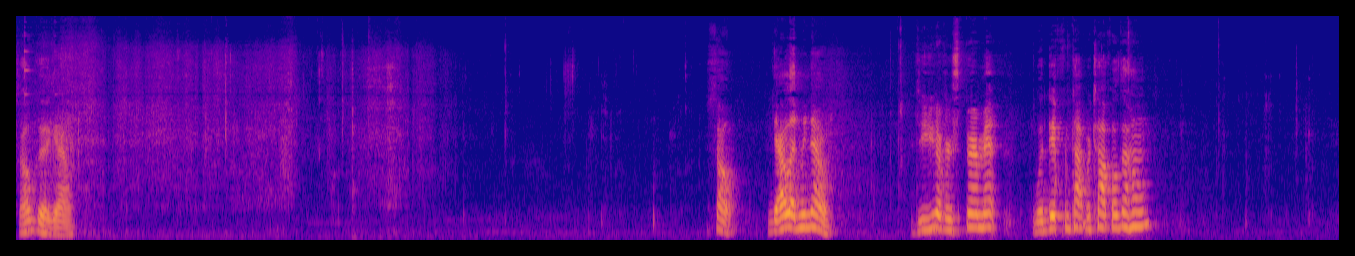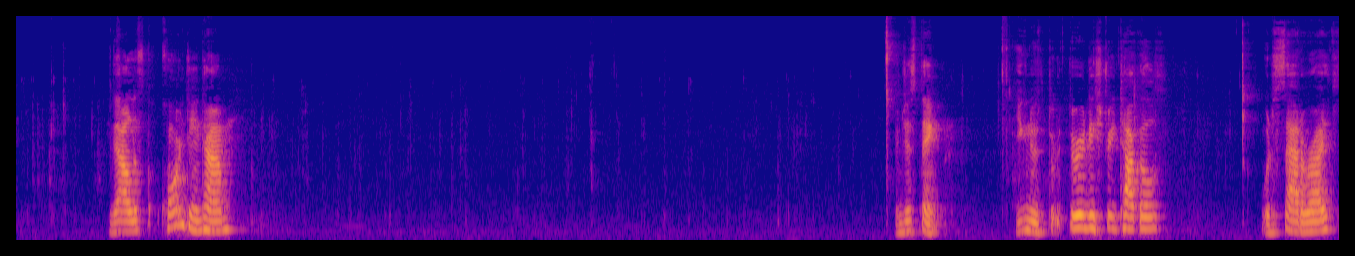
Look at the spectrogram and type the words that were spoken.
So good, y'all. So, y'all let me know. Do you ever experiment with different type of tacos at home? Y'all, it's quarantine time. And just think, you can do th three of these street tacos with a side of rice,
